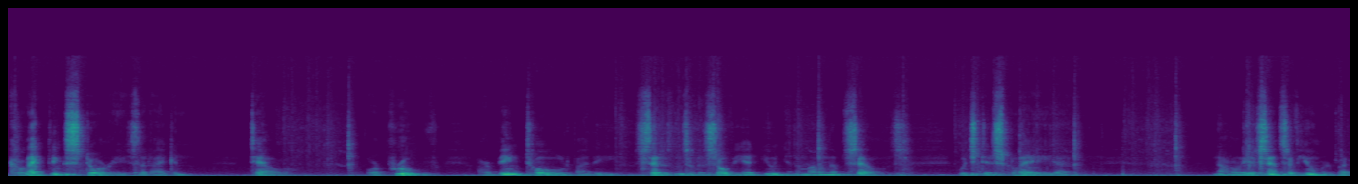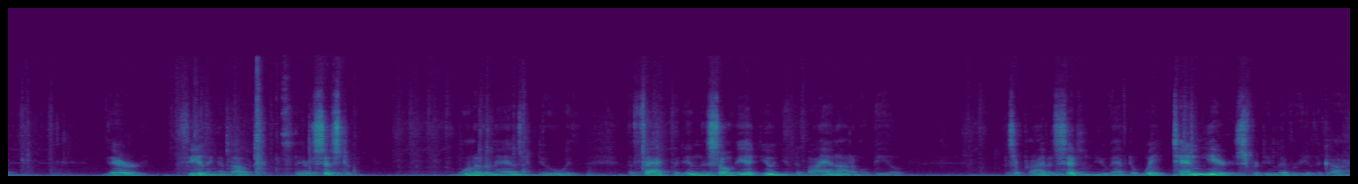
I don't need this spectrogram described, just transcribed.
collecting stories that I can tell or prove are being told by the citizens of the Soviet Union among themselves, which display uh, not only a sense of humor, but their feeling about their system. One of them has to do with the fact that in the Soviet Union, to buy an automobile, as a private citizen, you have to wait 10 years for delivery of the car.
